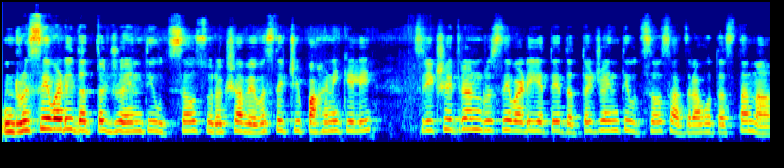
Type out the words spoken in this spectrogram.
Nrusewadi Datta Jayanti उत्सव सुरक्षा व्यवस्थेची पाहणी केली. श्री क्षेत्र नृसेवाडी येथे दत्त जयंती उत्सव साजरा होत असताना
